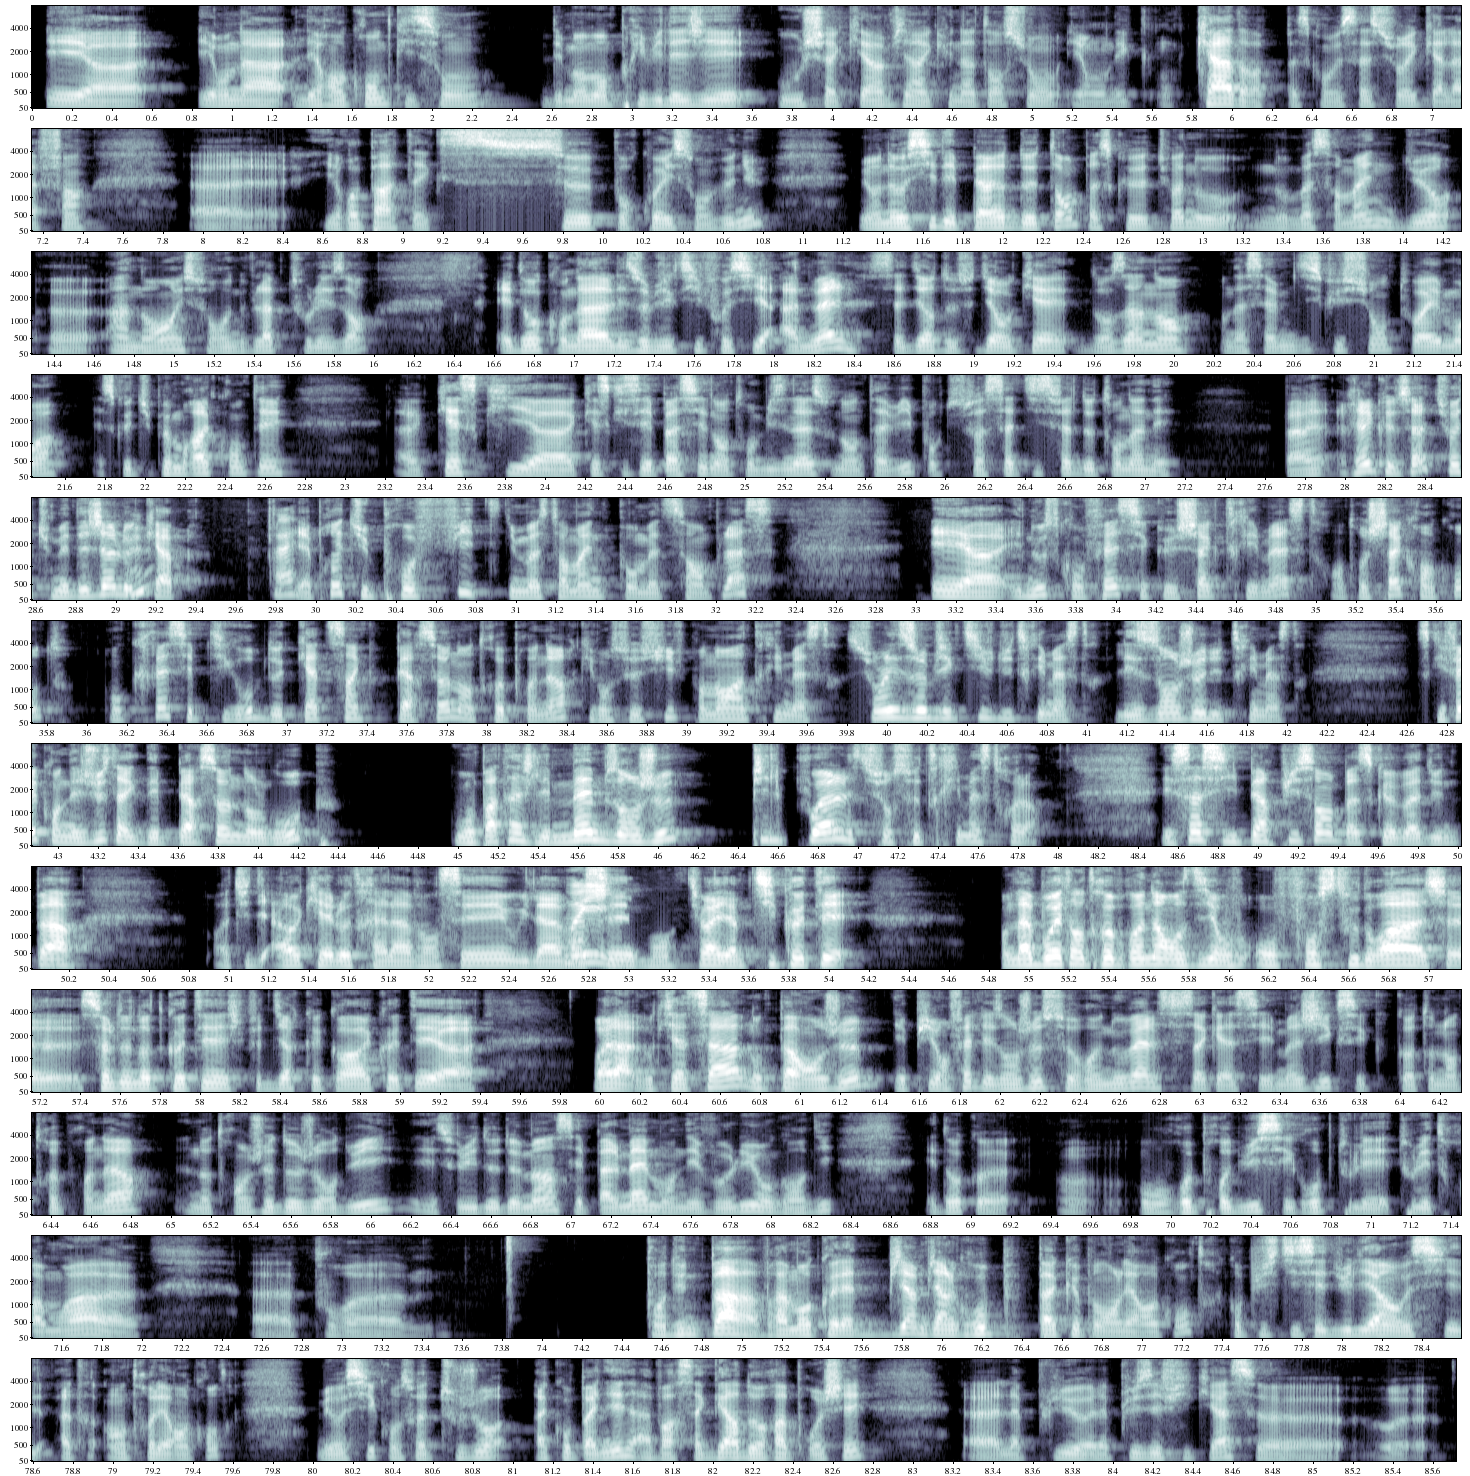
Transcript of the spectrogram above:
et, euh, et, on a les rencontres qui sont des moments privilégiés où chacun vient avec une intention et on, est, on cadre parce qu'on veut s'assurer qu'à la fin, euh, ils repartent avec ce pourquoi ils sont venus. Mais on a aussi des périodes de temps parce que tu vois, nos, nos masterminds durent euh, un an, ils sont renouvelables tous les ans. Et donc, on a les objectifs aussi annuels, c'est-à-dire de se dire, OK, dans un an, on a cette même discussion, toi et moi. Est-ce que tu peux me raconter euh, qu'est-ce qui, qu'est-ce qui s'est passé dans ton business ou dans ta vie pour que tu sois satisfaite de ton année? Bah, Rien que ça, tu vois, tu mets déjà le mmh. cap. Et après, tu profites du mastermind pour mettre ça en place. Et, euh, et nous, ce qu'on fait, c'est que chaque trimestre, entre chaque rencontre, on crée ces petits groupes de 4-5 personnes, entrepreneurs, qui vont se suivre pendant un trimestre, sur les objectifs du trimestre, les enjeux du trimestre. Ce qui fait qu'on est juste avec des personnes dans le groupe où on partage les mêmes enjeux pile poil sur ce trimestre-là. Et ça, c'est hyper puissant parce que, bah, d'une part, oh, tu dis, ah ok, l'autre, elle a avancé, ou il a avancé. Bon, tu vois, il y a un petit côté. On a beau être entrepreneur, on se dit, on, fonce tout droit, seul de notre côté. Je peux te dire que quand à côté, euh, voilà, donc il y a ça, donc par enjeu. Et puis en fait, les enjeux se renouvellent. C'est ça qui est assez magique, c'est que quand on est entrepreneur, notre enjeu d'aujourd'hui et celui de demain, c'est pas le même. On évolue, on grandit, et donc euh, on, reproduit ces groupes tous les trois mois euh, pour pour d'une part vraiment connaître bien bien le groupe, pas que pendant les rencontres, qu'on puisse tisser du lien aussi entre les rencontres, mais aussi qu'on soit toujours accompagné, avoir sa garde rapprochée euh, la, plus, euh, efficace euh,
